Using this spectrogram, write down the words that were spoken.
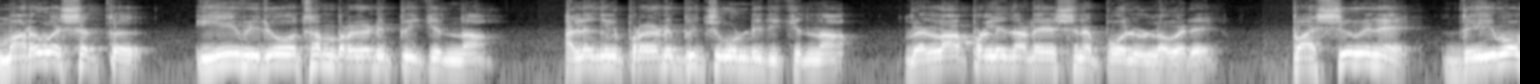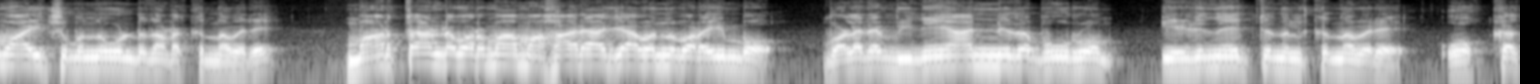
മറുവശത്ത് ഈ വിരോധം പ്രകടിപ്പിക്കുന്ന അല്ലെങ്കിൽ പ്രകടിപ്പിച്ചുകൊണ്ടിരിക്കുന്ന വെള്ളാപ്പള്ളി നടേശനെ പോലുള്ളവരെ പശുവിനെ ദൈവമായി ചുമന്നുകൊണ്ട് നടക്കുന്നവരെ മാർത്താണ്ഡവർമ്മ മഹാരാജാവെന്ന് പറയുമ്പോൾ വളരെ വിനയാന്വിതപൂർവം എഴുന്നേറ്റ് നിൽക്കുന്നവരെ ഒക്കെ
